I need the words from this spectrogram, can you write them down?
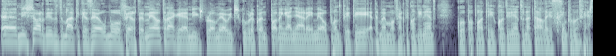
A Michórdia de Temáticas é uma oferta Mel. Traga amigos para o Mel e descubra quanto podem ganhar em mel.pt. É também uma oferta Continente. Com a Papota e o Continente, o Natal é sempre uma festa.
